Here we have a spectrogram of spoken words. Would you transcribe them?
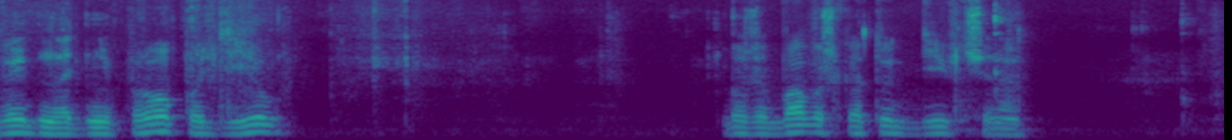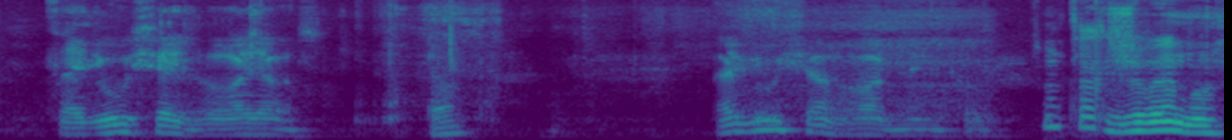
видно Дніпро, Поділ. Боже, бабушка тут дівчина. Царюся Галя. Так? Царюся гарненько. Ну так живемо.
